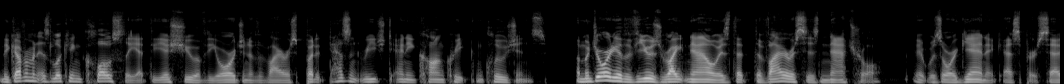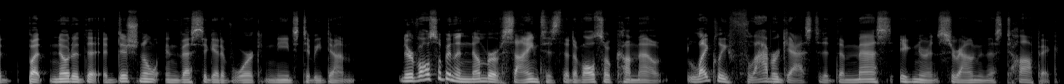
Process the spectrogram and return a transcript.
the government is looking closely at the issue of the origin of the virus, but it hasn't reached any concrete conclusions. A majority of the views right now is that the virus is natural. It was organic, Esper said, but noted that additional investigative work needs to be done. There have also been a number of scientists that have also come out, likely flabbergasted at the mass ignorance surrounding this topic.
